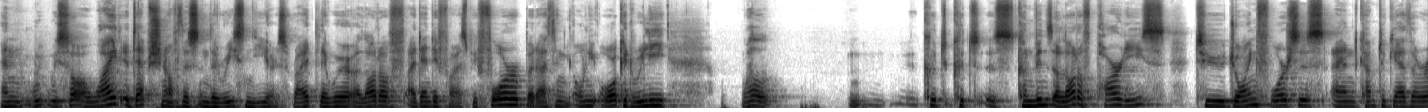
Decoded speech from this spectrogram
And we, we, saw a wide adoption of this in the recent years, right? There were a lot of identifiers before, but I think only ORCID really, well, could could convince a lot of parties to join forces and come together.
